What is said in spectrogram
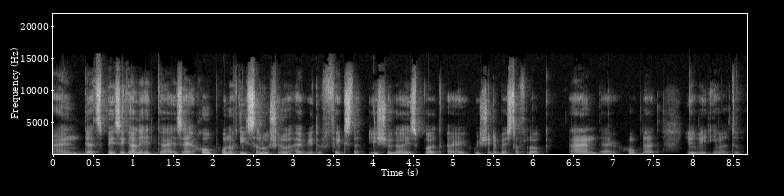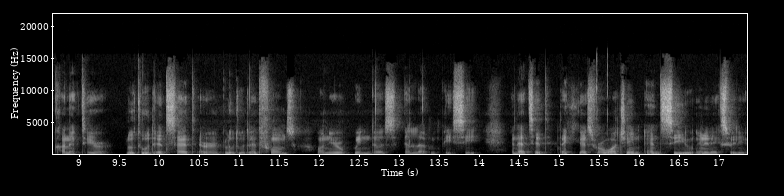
And that's basically it, guys. I hope one of these solutions will help you to fix that issue, guys. But I wish you the best of luck. And I hope that you'll be able to connect to your Bluetooth headset or your Bluetooth headphones on your Windows 11 PC. And that's it. Thank you guys for watching and see you in the next video.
